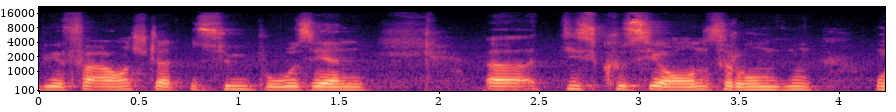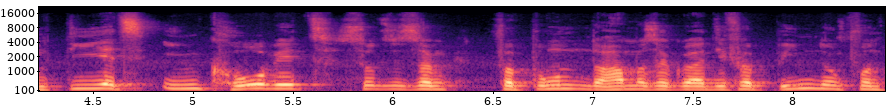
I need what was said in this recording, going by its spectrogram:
wir veranstalten Symposien, äh, Diskussionsrunden und die jetzt in Covid sozusagen verbunden, da haben wir sogar die Verbindung von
